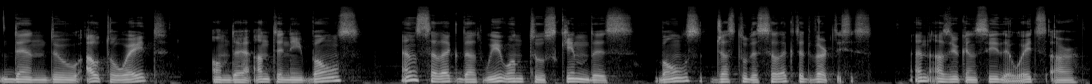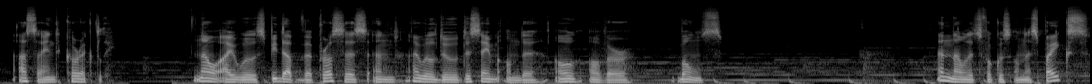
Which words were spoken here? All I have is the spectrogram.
Then do auto weight on the antennae bones and select that we want to skin these bones just to the selected vertices. And as you can see the weights are assigned correctly. Now I will speed up the process and I will do the same on the all other bones. And now let's focus on the spikes.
